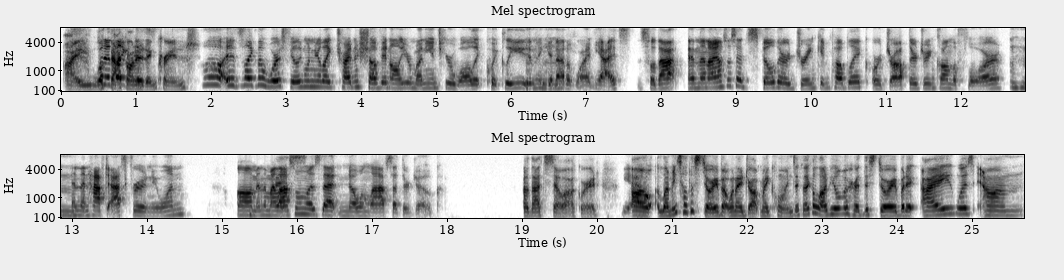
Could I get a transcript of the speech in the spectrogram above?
I look back like- on it and cringe. Oh, it's like the worst feeling when you're like trying to shove in all your money into your wallet quickly and then get Mhm. out of line. Yeah, it's so that. And then I also said spill their drink in public or drop their drink on the floor Mhm. and then have to ask for a new one. Um, and then my last one was that no one laughs at their joke. Oh, that's so awkward. Yeah. Oh, let me tell the story about when I dropped my coins. I feel like a lot of people have heard this story, but it, I was um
